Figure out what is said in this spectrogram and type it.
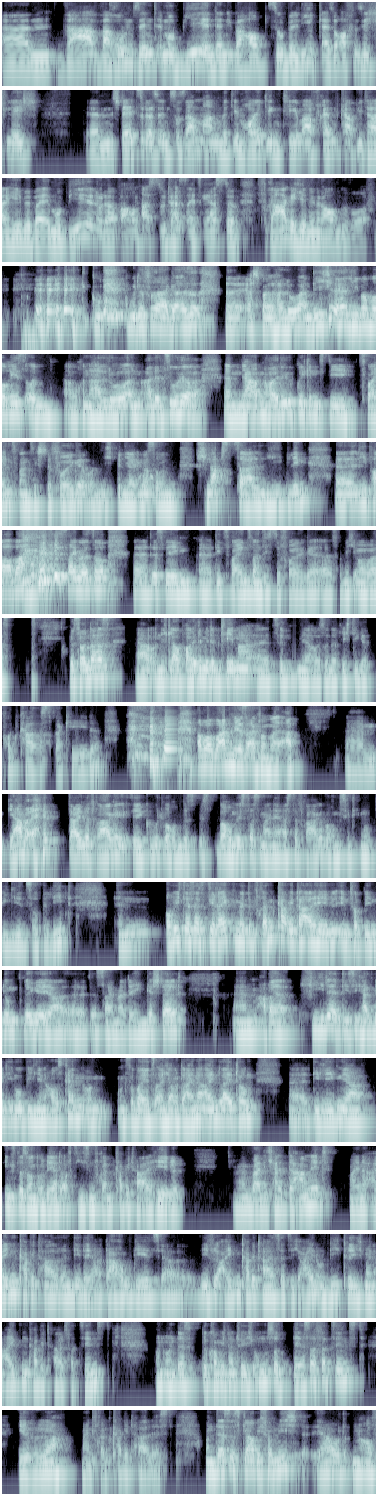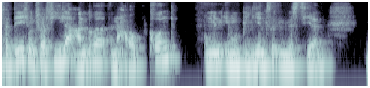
ähm, war, warum sind Immobilien denn überhaupt so beliebt? Also offensichtlich ähm, stellst du das in Zusammenhang mit dem heutigen Thema Fremdkapitalhebel bei Immobilien oder warum hast du das als erste Frage hier in den Raum geworfen? Gute Frage. Also äh, erstmal Hallo an dich, äh, lieber Maurice, und auch ein Hallo an alle Zuhörer. Ähm, wir haben heute übrigens die 22. Folge und ich bin ja immer so ein Schnapszahlenliebling, äh, Liebhaber, sagen wir so. Äh, deswegen äh, die 22. Folge äh, für mich immer was Besonderes. Ja, und ich glaube, heute mit dem Thema äh, zünden wir auch so eine richtige Podcast-Rakete. Aber warten wir es einfach mal ab. Ähm, ja, deine Frage, äh, gut, warum das ist, warum ist das meine erste Frage? Warum sind Immobilien so beliebt? Ähm, ob ich das jetzt direkt mit dem Fremdkapitalhebel in Verbindung bringe, ja, äh, das sei mal dahingestellt. Ähm, aber viele, die sich halt mit Immobilien auskennen, und, und so war jetzt eigentlich auch deine Einleitung, äh, die legen ja insbesondere Wert auf diesen Fremdkapitalhebel, ja, weil ich halt damit meine Eigenkapitalrendite, ja, darum geht es ja, wie viel Eigenkapital setze ich ein und wie kriege ich mein Eigenkapital verzinst. Und, und das bekomme ich natürlich umso besser verzinst, je höher mein Fremdkapital ist. Und das ist, glaube ich, für mich, ja, und auch für dich und für viele andere ein Hauptgrund, um in Immobilien zu investieren.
